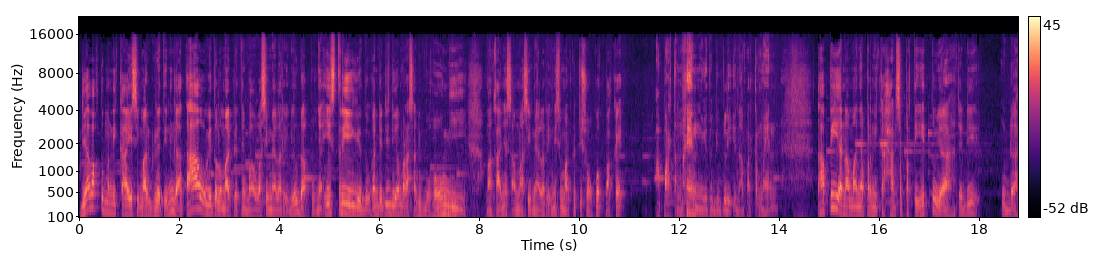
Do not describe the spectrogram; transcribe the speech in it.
dia waktu menikahi si Margaret ini nggak tahu gitu loh Margaretnya bahwa si Meller ini udah punya istri gitu kan. Jadi dia merasa dibohongi. Makanya sama si Meller ini si Margaret disogok pakai apartemen gitu dibeliin apartemen. Tapi ya namanya pernikahan seperti itu ya. Jadi udah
